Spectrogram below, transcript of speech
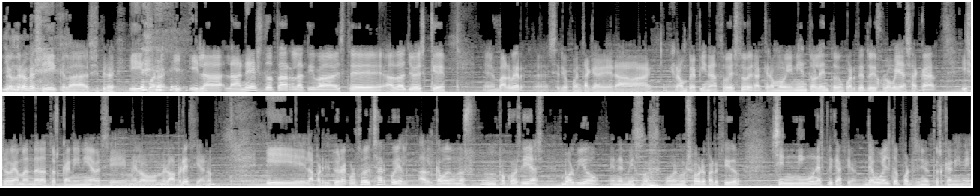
Yo creo que sí, que la inspiró. Y bueno, y, y la, la anécdota relativa a este adagio es que eh, Barber eh, se dio cuenta que era, era un pepinazo esto, era que era un movimiento lento de un cuarteto, y dijo, lo voy a sacar y se lo voy a mandar a Toscanini a ver si me lo, me lo aprecia, ¿no? Y la partitura cruzó el charco y al, cabo de unos mm, pocos días volvió en el mismo, o en un sobre parecido, sin ninguna explicación, devuelto por el señor Toscanini.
